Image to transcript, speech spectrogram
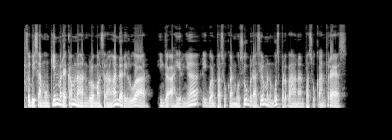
Sebisa mungkin mereka menahan gelombang serangan dari luar, hingga akhirnya ribuan pasukan musuh berhasil menembus pertahanan pasukan Tres.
